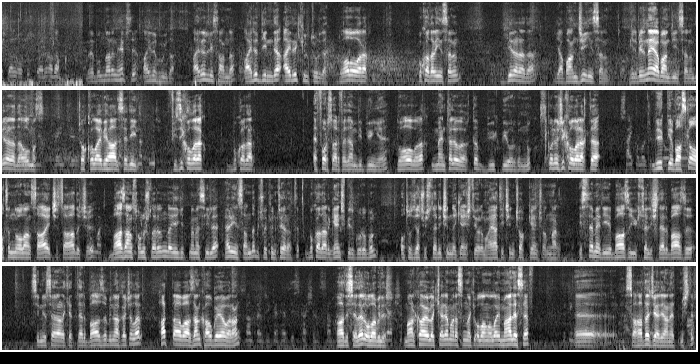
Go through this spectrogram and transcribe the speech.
tane 30 tane adam. Ve bunların hepsi ayrı huyda, ayrı lisanda, ayrı dinde, ayrı kültürde. Doğal olarak bu kadar insanın bir arada yabancı insanın, birbirine yabancı insanın bir arada olması çok kolay bir hadise değil. Fizik olarak bu kadar efor sarf eden bir bünye, doğal olarak mental olarak da büyük bir yorgunluk. Psikolojik olarak da büyük bir baskı altında olan saha içi, saha dışı, bazen sonuçlarının da iyi gitmemesiyle her insanda bir çöküntü yaratır. Bu kadar genç bir grubun 30 yaş üstleri için de genç diyorum. Hayat için çok genç onlar. İstemediği bazı yükselişler, bazı sinirsel hareketler, bazı münakaşalar hatta bazen kavgaya varan hadiseler olabilir. Markayo ile Kerem arasındaki olan olay maalesef eee, sahada cereyan etmiştir.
